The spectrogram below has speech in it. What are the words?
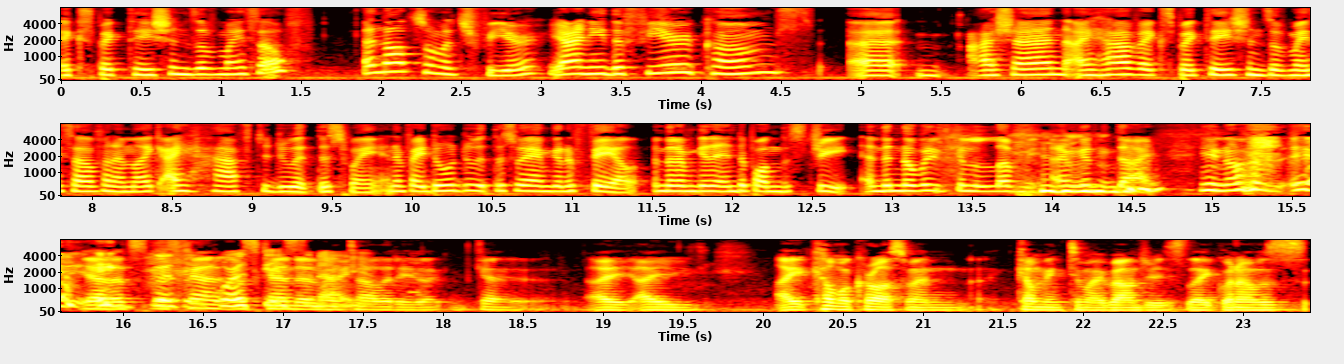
expectations of myself and not so much fear. يعني the fear comes uh, عشان I have expectations of myself and I'm like, I have to do it this way. And if I don't do it this way, I'm going to fail. And then I'm going to end up on the street. And then nobody's going to love me. And I'm going to die. You know? It- yeah, it that's, goes- that's kind of worst that's case kind of scenario. mentality that kind of I I I come across when coming to my boundaries. Like when I was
